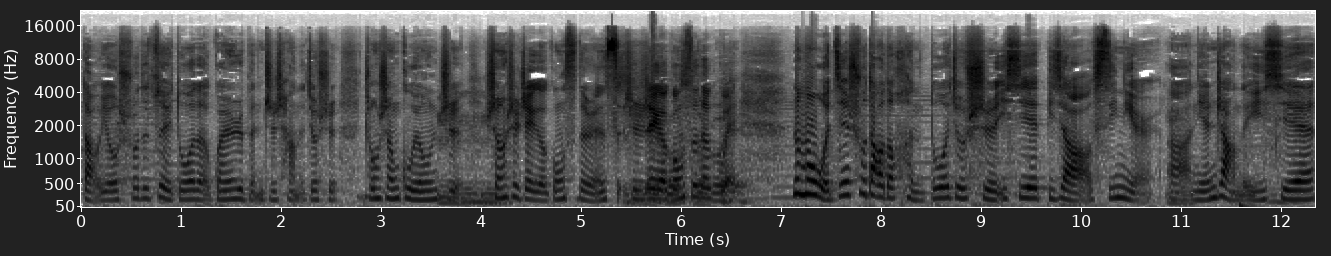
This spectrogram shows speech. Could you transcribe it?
导游说的最多的关于日本职场的就是终身雇佣制，嗯生是这个公司的人，死是这个公司的鬼。那么我接触到的很多就是一些比较 senior 啊、年长的一些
